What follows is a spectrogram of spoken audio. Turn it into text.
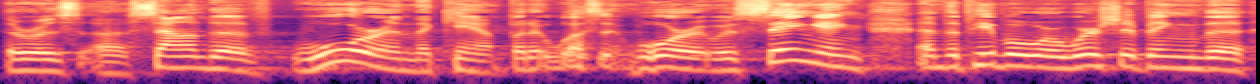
There was a sound of war in the camp, but it wasn't war. It was singing and the people were worshiping the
